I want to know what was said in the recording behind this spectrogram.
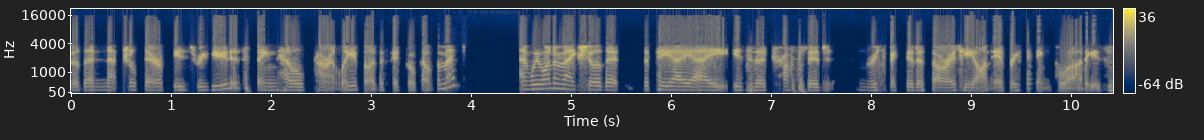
for the Natural Therapies Review that's being held currently by the federal government. And we want to make sure that the PAA is a trusted and respected authority on everything Pilates.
